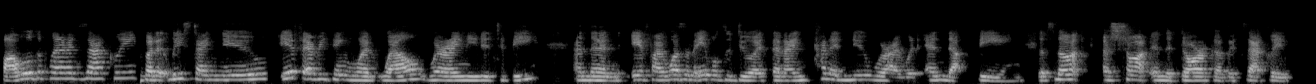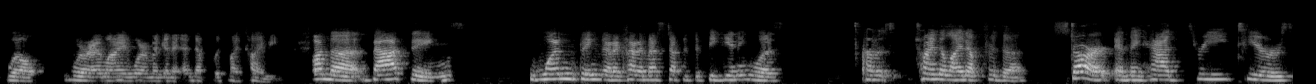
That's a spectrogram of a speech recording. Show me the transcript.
follow the plan exactly but at least i knew if everything went well where i needed to be. And then if i wasn't able to do it then i kind of knew where i would end up being. It's not a shot in the dark of exactly well where am i where am i going to end up with my timing. On the bad things, one thing that I kind of messed up at the beginning was I was trying to line up for the start and they had three tiers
